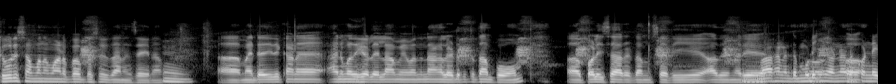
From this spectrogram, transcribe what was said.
டூரிஸ்ட் சம்பந்தமான பர்பஸுக்கு தானே செய்யணும் மற்ற இதுக்கான அனுமதிகள் எல்லாமே வந்து நாங்கள் எடுத்துட்டு தான் போவோம். போலீஸாரிடம் சரி அதே மாதிரி வாகனத்தை முடிஞ்ச உடனே கொண்டே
